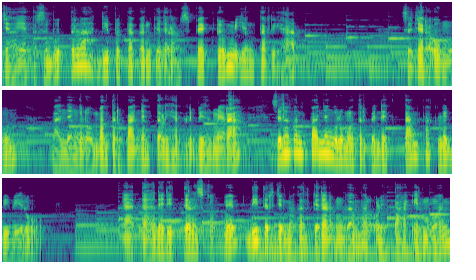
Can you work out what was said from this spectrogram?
cahaya tersebut telah dipetakan ke dalam spektrum yang terlihat. Secara umum, panjang gelombang terpanjang terlihat lebih merah, sedangkan panjang gelombang terpendek tampak lebih biru. Data dari teleskop Webb diterjemahkan ke dalam gambar oleh para ilmuwan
